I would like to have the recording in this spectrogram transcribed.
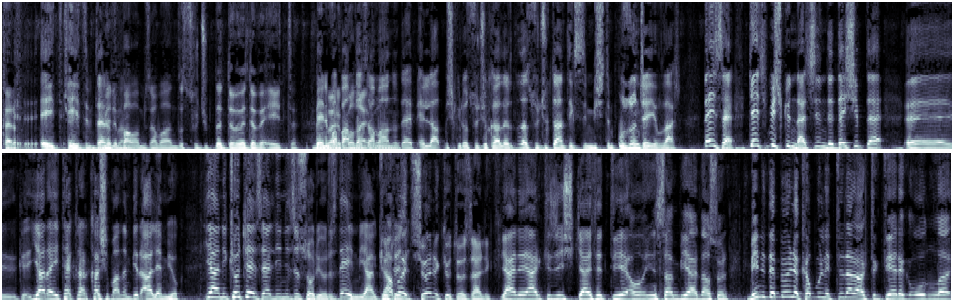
tarafı. Eğit- eğitim tarafı. Benim babam zamanında sucukla döve döve eğitti. Benim Böyle babam da zamanında olmuyor. hep 50-60 kilo sucuk alırdı da sucuktan tiksinmiştim uzunca yıllar. Neyse geçmiş günler şimdi deşip de e, yarayı tekrar kaşımanın bir alemi yok. Yani kötü özelliğinizi soruyoruz değil mi? Yani kötü Ama şöyle kötü özellik. Yani herkesi şikayet ettiği ama insan bir yerden sonra beni de böyle kabul ettiler artık diyerek onunla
